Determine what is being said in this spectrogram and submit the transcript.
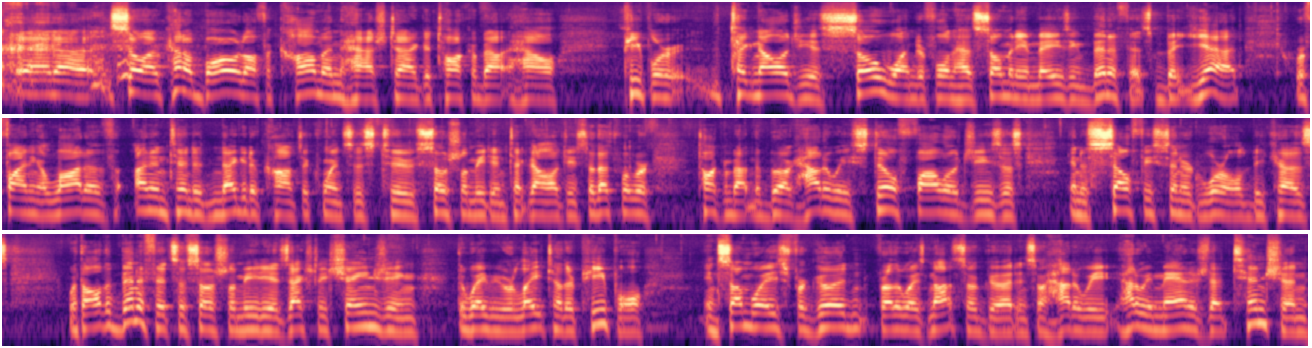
And uh, so i've kind of borrowed off a common hashtag to talk about how people are technology is so wonderful and has so many amazing benefits but yet we're finding a lot of unintended negative consequences to social media and technology. So that's what we're talking about in the book. How do we still follow jesus in a selfie-centered world? Because with all the benefits of social media it's actually changing the way we relate to other people in some ways for good, for other ways not so good. And so how do we how do we manage that tension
